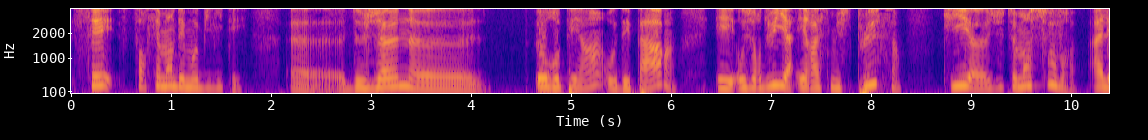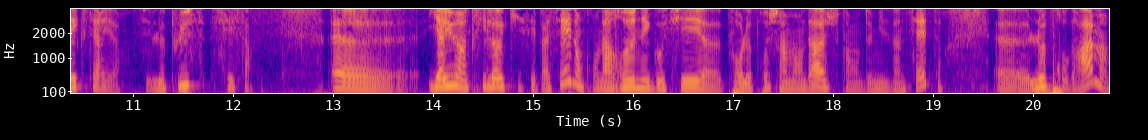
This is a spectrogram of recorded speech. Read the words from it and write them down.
c'est forcément des mobilités de jeunes européens au départ, et aujourd'hui il y a Erasmus qui euh, justement s'ouvre à l'extérieur. Le plus, c'est ça. Il euh, y a eu un trilogue qui s'est passé, donc on a renégocié euh, pour le prochain mandat jusqu'en 2027 euh, le programme.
